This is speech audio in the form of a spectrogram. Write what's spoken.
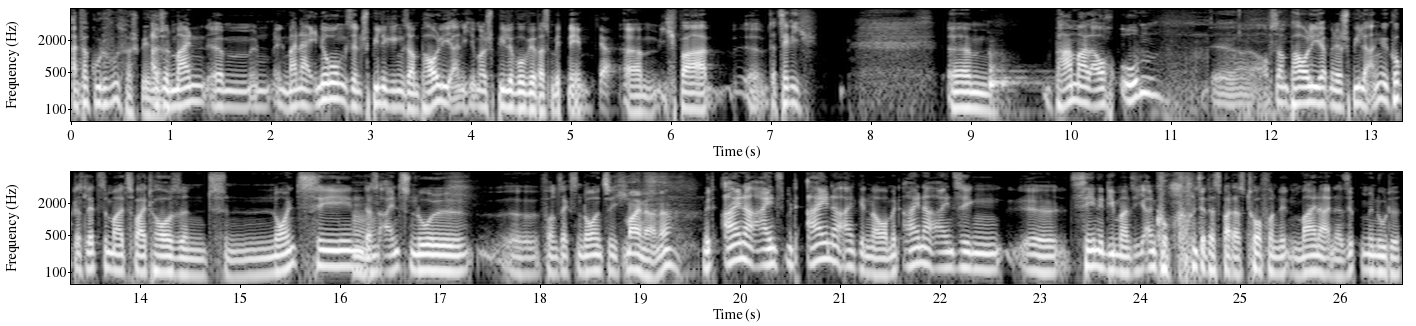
einfach gute Fußballspiele. Also in, mein, ähm, in- in meiner Erinnerung sind Spiele gegen St. Pauli eigentlich immer Spiele, wo wir was mitnehmen. Ja. Ähm, ich war äh, tatsächlich ähm, ein paar Mal auch oben äh, auf St. Pauli, habe mir das Spiele angeguckt. Das letzte Mal 2019, das 1-0 äh, von 96. Meiner, ne? Mit einer eins, mit einer ein- genau, mit einer einzigen äh, Szene, die man sich angucken konnte. Das war das Tor von Linden Meiner in der siebten Minute.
